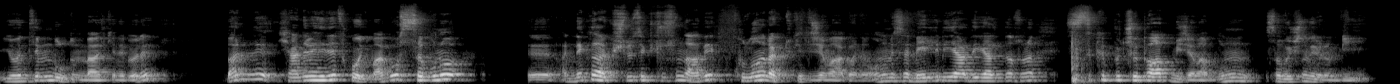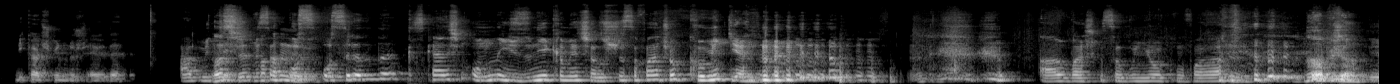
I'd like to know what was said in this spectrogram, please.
yöntemi buldum belki hani böyle. Ben de kendime hedef koydum abi. O sabunu e, hani ne kadar küçülürse küçülsün de abi kullanarak tüketeceğim abi hani. Onu mesela belli bir yerde geldikten sonra sıkıp bir çöpe atmayacağım abi. Bunun savaşını veriyorum bir birkaç gündür evde. Abi müthiş. Nasıl? Mesela o, o sırada da kız kardeşim onunla yüzünü yıkamaya çalışıyorsa falan çok komik yani. Abi başka sabun yok mu falan. ne yapacağım.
